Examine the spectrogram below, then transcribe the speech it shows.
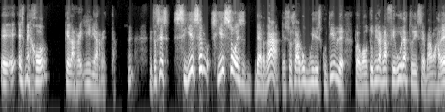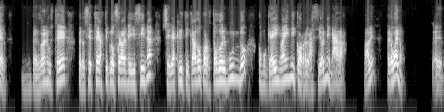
es mejor que la línea recta. Entonces, si, ese, si eso es verdad, que eso es algo muy discutible, pues cuando tú miras las figuras, tú dices, vamos a ver, perdone usted, pero si este artículo fuera de medicina, sería criticado por todo el mundo como que ahí no hay ni correlación ni nada, ¿vale? Pero bueno, eh,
